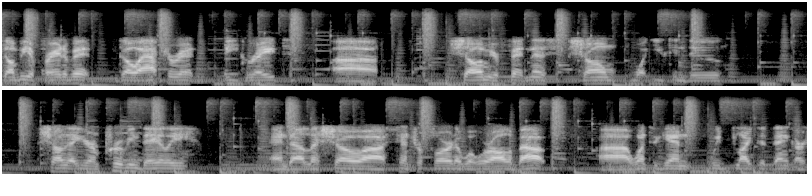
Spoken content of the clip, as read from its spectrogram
Don't be afraid of it. Go after it. Be great. Uh, show them your fitness. Show them what you can do. Show them that you're improving daily. And uh, let's show uh, Central Florida what we're all about. Uh, once again, we'd like to thank our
